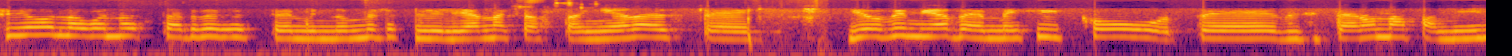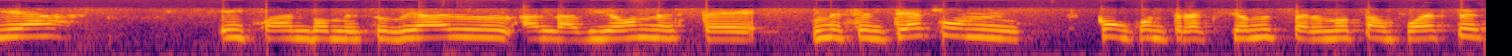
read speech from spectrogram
Sí, hola, buenas tardes. Este, mi nombre es Liliana Castañeda. Este, yo venía de México de visitar una familia y cuando me subí al, al avión, este, me sentía con con contracciones, pero no tan fuertes.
